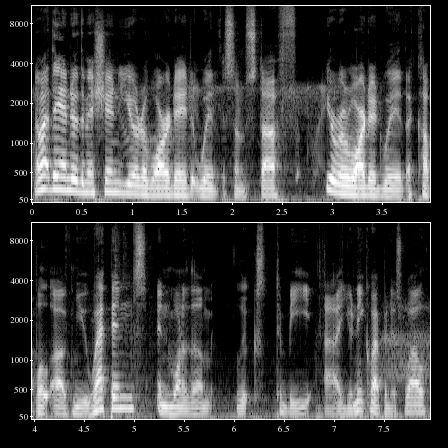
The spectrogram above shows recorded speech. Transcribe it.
Now, at the end of the mission, you're rewarded with some stuff. You're rewarded with a couple of new weapons, and one of them looks to be a unique weapon as well.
